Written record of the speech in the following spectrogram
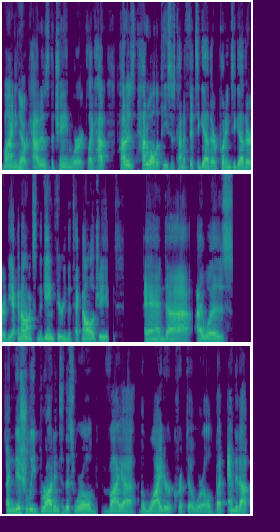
mining yeah. work? How does the chain work? Like how how does how do all the pieces kind of fit together, putting together the economics and the game theory and the technology. And uh, I was initially brought into this world via the wider crypto world, but ended up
